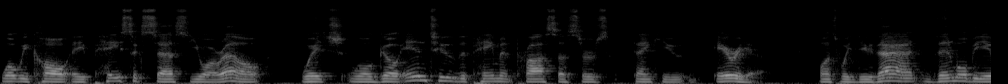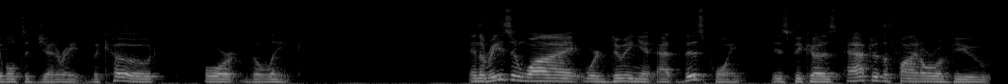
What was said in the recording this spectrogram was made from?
what we call a pay success URL, which will go into the payment processor's thank you area. Once we do that, then we'll be able to generate the code or the link. And the reason why we're doing it at this point is because after the final review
